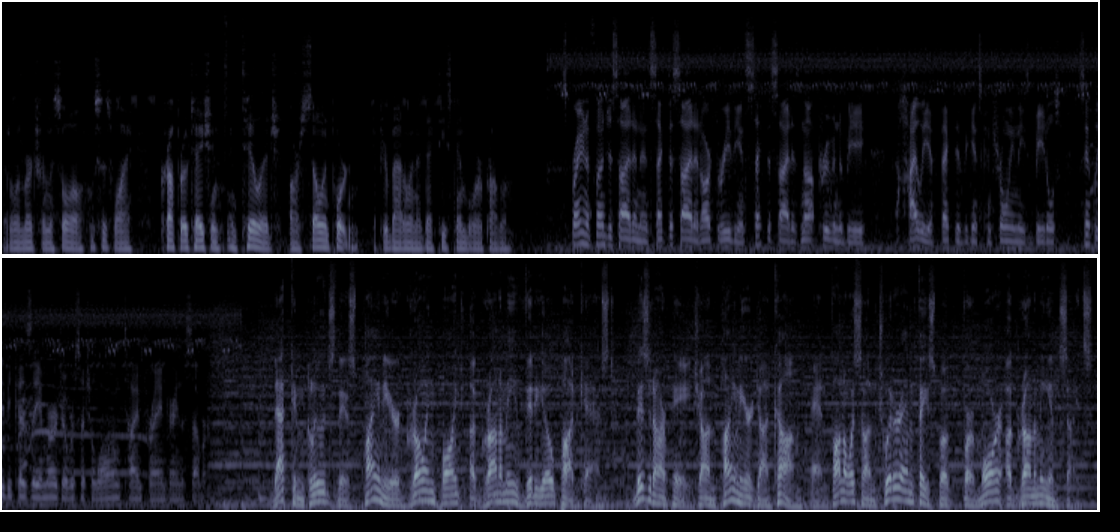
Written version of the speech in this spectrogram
that'll emerge from the soil. This is why crop rotation and tillage are so important if you're battling a Dectes stem borer problem. Spraying a fungicide and insecticide at R3, the insecticide has not proven to be highly effective against controlling these beetles simply because they emerge over such a long time frame during the summer. That concludes this Pioneer Growing Point Agronomy video podcast. Visit our page on pioneer.com and follow us on Twitter and Facebook for more agronomy insights.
